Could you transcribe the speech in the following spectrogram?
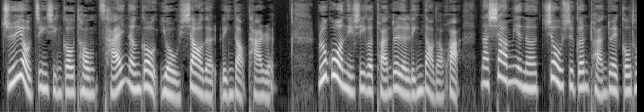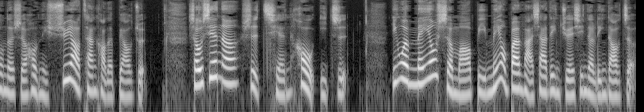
只有进行沟通，才能够有效的领导他人。如果你是一个团队的领导的话，那下面呢就是跟团队沟通的时候你需要参考的标准。首先呢是前后一致，因为没有什么比没有办法下定决心的领导者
